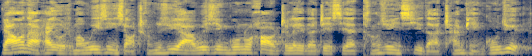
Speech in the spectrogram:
然后呢，还有什么微信小程序啊、微信公众号之类的这些腾讯系的产品工具，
